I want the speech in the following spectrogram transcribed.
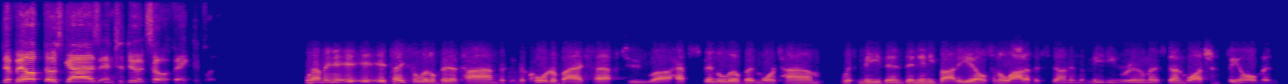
develop those guys and to do it so effectively? Well, I mean, it, it, takes a little bit of time. The, the quarterbacks have to uh, have to spend a little bit more time with me than, than anybody else, and a lot of it's done in the meeting room. And it's done watching film and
